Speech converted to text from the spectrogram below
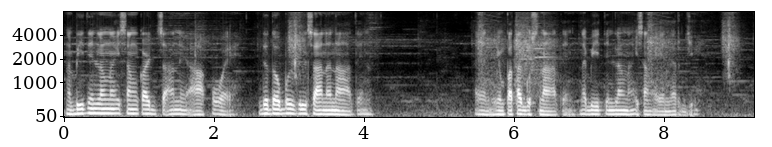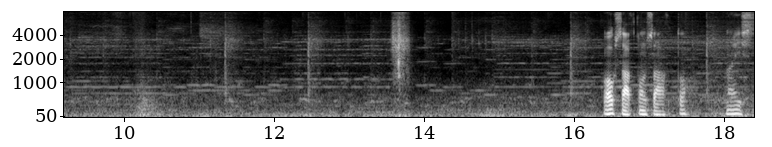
Nabitin lang ng isang card sa ano eh, ako eh. Do-double kill sana natin. Ayan, yung patagos natin. Nabitin lang ng isang energy. Wow, saktong sakto. Nice.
